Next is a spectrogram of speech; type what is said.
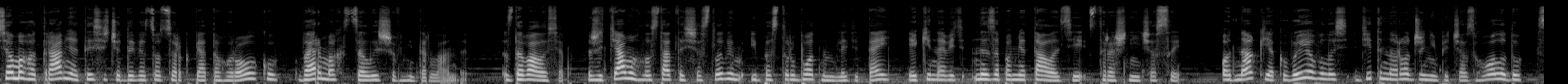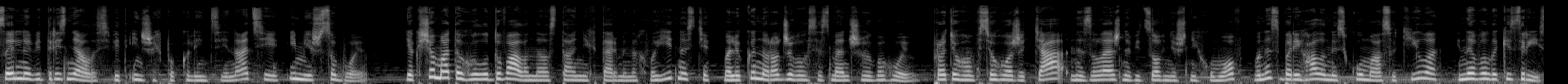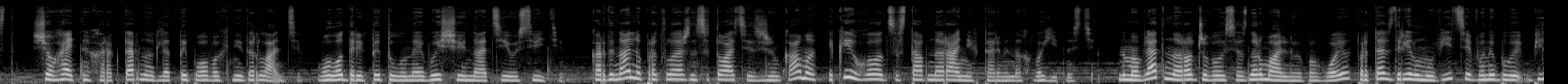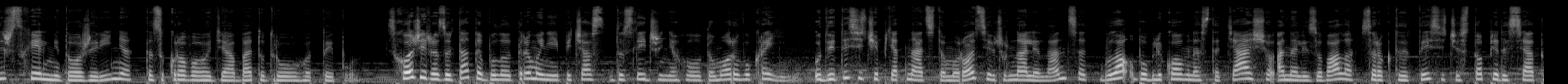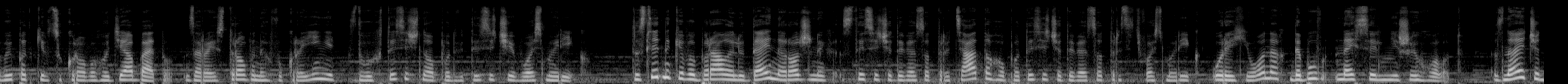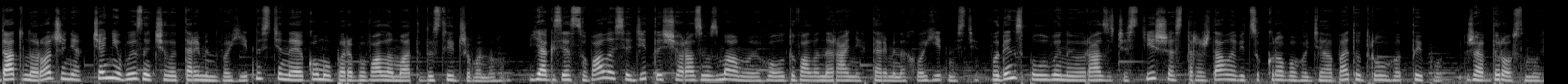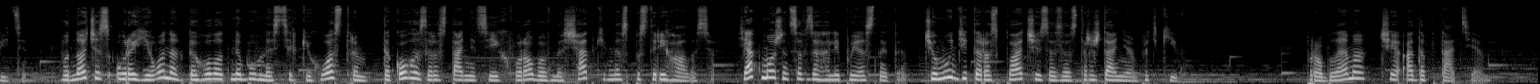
7 травня 1945 року Вермахт залишив Нідерланди. Здавалося б, життя могло стати щасливим і безтурботним для дітей, які навіть не запам'ятали ці страшні часи. Однак, як виявилось, діти, народжені під час голоду, сильно відрізнялись від інших поколінь нації і між собою. Якщо мати голодувала на останніх термінах вагітності, малюки народжувалися з меншою вагою. Протягом всього життя, незалежно від зовнішніх умов, вони зберігали низьку масу тіла і невеликий зріст, що геть не характерно для типових нідерландців, володарів титулу найвищої нації у світі. Кардинально протилежна ситуація з жінками, який голод застав на ранніх термінах вагітності. Немовляти народжувалися з нормальною вагою, проте в зрілому віці вони були більш схильні до ожиріння та цукрового діабету другого типу. Схожі результати були отримані під час дослідження голодомору в Україні. У 2015 році в журналі Lancet була опублікована стаття, що аналізувала 43 150 випадків цукрового діабету, зареєстрованих в Україні з 2000 по 2008 рік. Дослідники вибирали людей, народжених з 1930 по 1938 рік у регіонах, де був найсильніший голод. Знаючи дату народження, вчені визначили термін вагітності, на якому перебувала мати досліджуваного. Як з'ясувалося, діти, що разом з мамою голодували на ранніх термінах вагітності, в один з половиною рази частіше страждали від цукрового діабету другого типу вже в дорослому віці. Водночас у регіонах, де голод не був настільки гострим, такого зростання цієї хвороби в нащадків не спостерігалося. Як можна це взагалі пояснити? Чому діти розплачуються за страждання батьків? Проблема чи адаптація.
